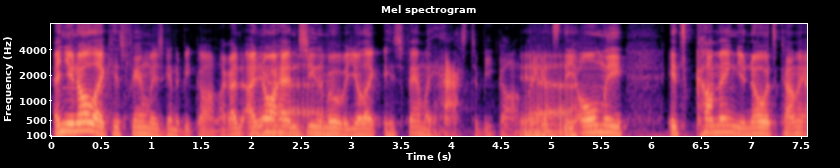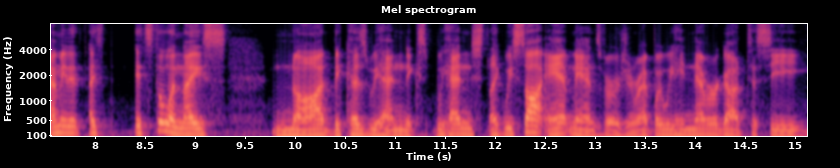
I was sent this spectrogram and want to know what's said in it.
and you know like his family's gonna be gone. Like I, I know I hadn't seen the movie, but you're like his family has to be gone. Like it's the only, it's coming. You know it's coming. I mean, it, I, it's still a nice nod because we hadn't ex- we hadn't like we saw Ant Man's version, right? But we never got to see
